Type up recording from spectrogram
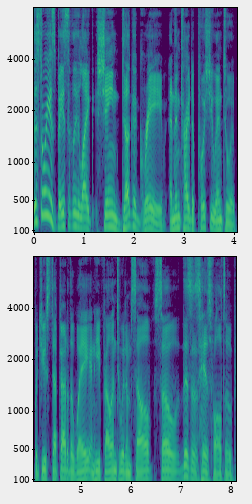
This story is basically like Shane dug a grave and then tried to push you into it, but you stepped out of the way and he fell into it himself, so this is his fault, OP.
